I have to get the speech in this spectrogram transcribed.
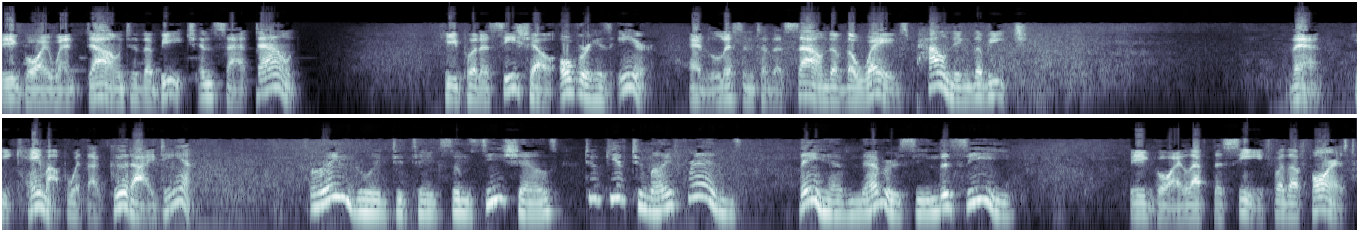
Big Boy went down to the beach and sat down. He put a seashell over his ear and listened to the sound of the waves pounding the beach. Then he came up with a good idea. I'm going to take some seashells to give to my friends. They have never seen the sea. Big Boy left the sea for the forest,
